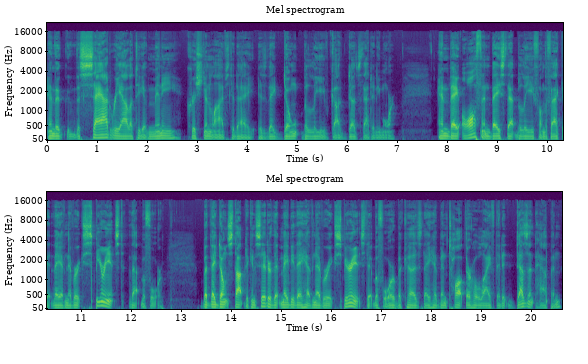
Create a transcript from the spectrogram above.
And the, the sad reality of many Christian lives today is they don't believe God does that anymore. And they often base that belief on the fact that they have never experienced that before. But they don't stop to consider that maybe they have never experienced it before because they have been taught their whole life that it doesn't happen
